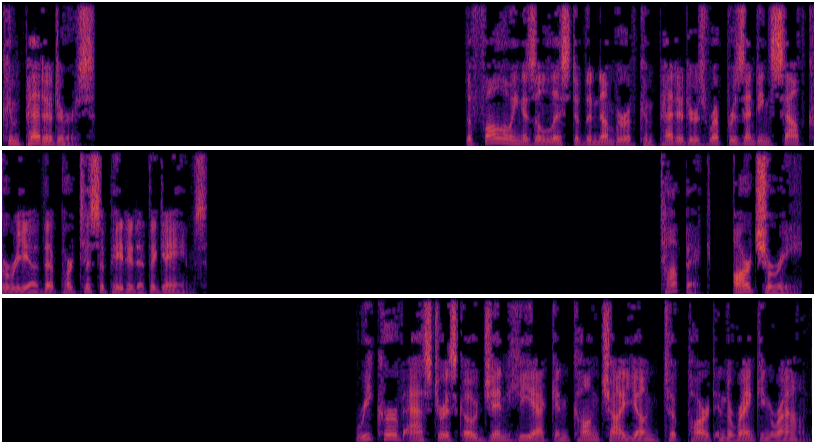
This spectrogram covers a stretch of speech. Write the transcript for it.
Competitors The following is a list of the number of competitors representing South Korea that participated at the Games. Archery Recurve asterisk Oh Jin Hyek and Kong Chai Young took part in the ranking round.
